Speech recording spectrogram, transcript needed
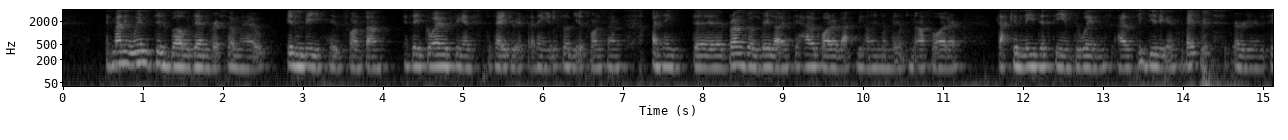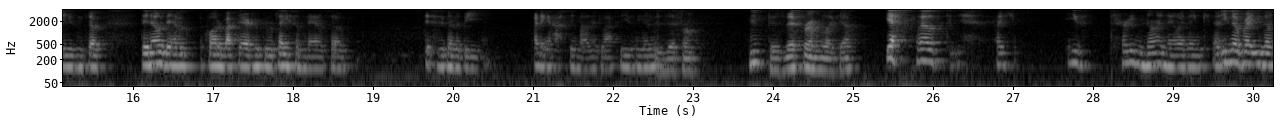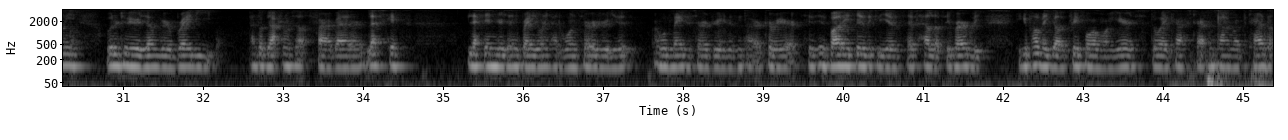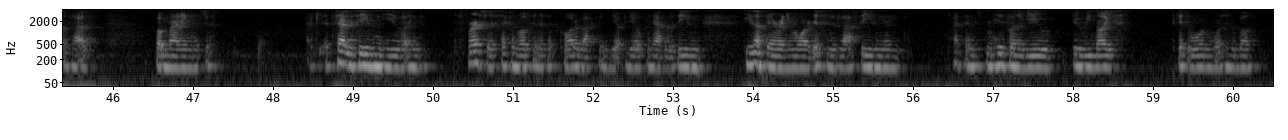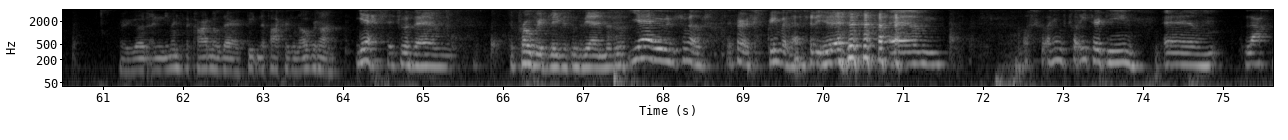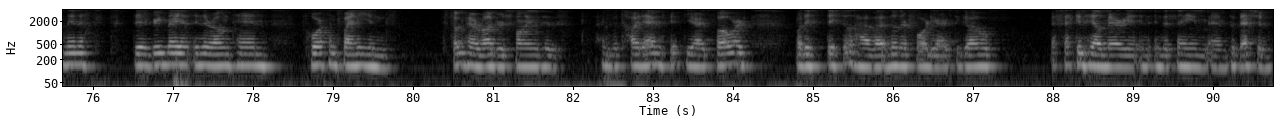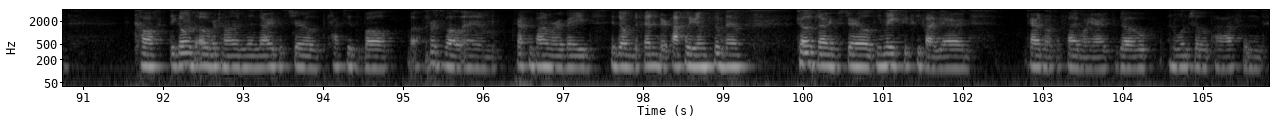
if Manning wins Super Bowl with Denver somehow, it'll be his swan song. If they go out against the Patriots, I think it'll still be his swan song. I think the Broncos realise they have a quarterback behind them in, in Osweiler that can lead this team to wins, as he did against the Patriots earlier in the season. So they know they have a, a quarterback there who can replace him now. So this is going to be I think it has to be Manning last season. And This is it for him. Hmm? This is it for like, yeah. yeah, well, like he's thirty nine now, I think. And even though Brady's only one or two years younger, Brady has looked after himself far better. Less hits, less injuries. I think Brady only had one surgery or one major surgery in his entire career. His, his body physically has, has held up superbly. He could probably go three, four more years the way Carson Palmer of the Cardinals has. But Manning was just like at the start of the season, he was I think first or second most intercepted quarterback in the, in the opening half of the season. He's not there anymore. This is his last season, and I think from his point of view, it would be nice to get the one more Super Bowl. Very good. And you mentioned the Cardinals there beating the Packers in overtime. Yes, it was. Um, It's appropriate to leave this until the end, isn't it? yeah, it was well. The first Green Bay left to the year. um, I think it was 2013. Um, last minute, the Green Bay in their own 10, fourth and 20, and somehow Rodgers finds his, I think was tight end, 50 yards forward, but they, they still have another 40 yards to go. A second Hail Mary in, in the same um, possession. Caught, they go into overtime, and then Larry Fitzgerald catches the ball. Well, first of all, um, Carson Palmer evades his own defender, tackling him somehow. Charles Larry Fitzgerald, he makes 65 yards. Cardinals have five more yards to go and one shovel pass, and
